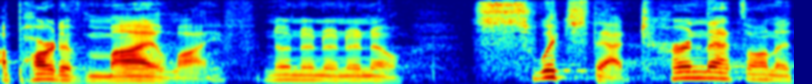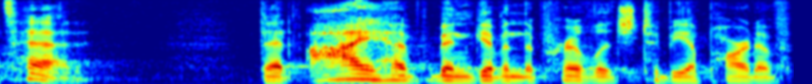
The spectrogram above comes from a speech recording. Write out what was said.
a part of my life. No, no, no, no, no. Switch that, turn that on its head. That I have been given the privilege to be a part of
